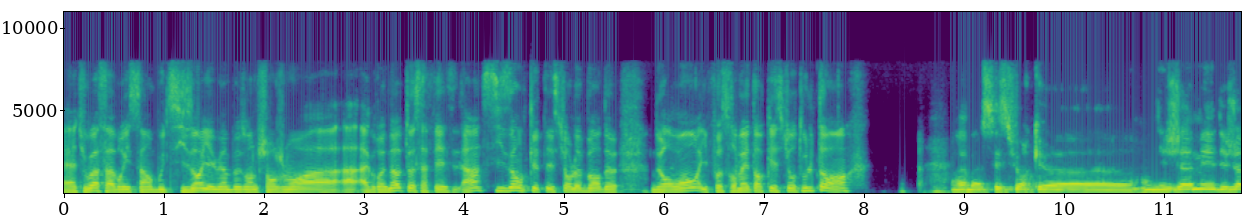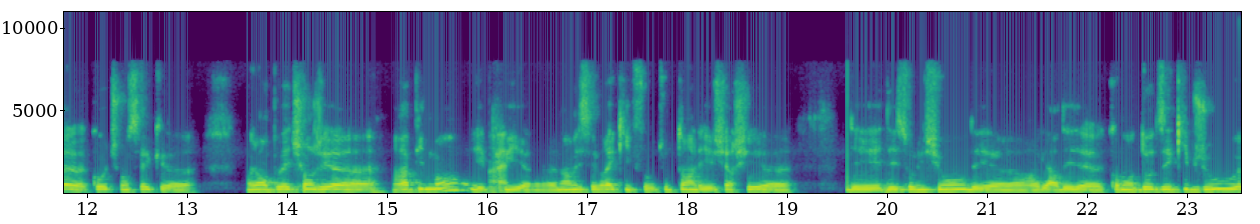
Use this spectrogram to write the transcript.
Eh, tu vois, Fabrice, hein, au bout de six ans, il y a eu un besoin de changement à, Grenoble. Toi, ça fait hein, six ans que tu es sur le banc de, Rouen. Il faut se remettre en question tout le temps. Hein. bah, c'est sûr que on n'est jamais déjà coach. On sait que voilà, on peut être changé rapidement. Et puis, non, mais c'est vrai qu'il faut tout le temps aller chercher des, solutions, des, regarder comment d'autres équipes jouent,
